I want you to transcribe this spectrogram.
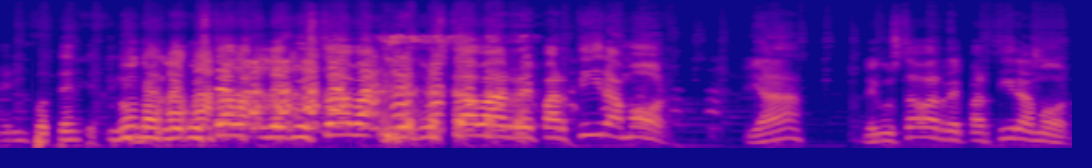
Era impotente. no, no, le gustaba, le gustaba, le gustaba repartir amor, ¿ya? Le gustaba repartir amor.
